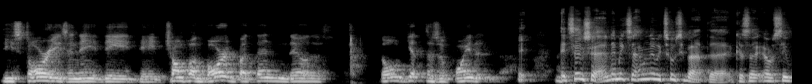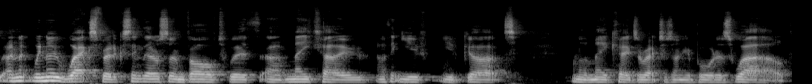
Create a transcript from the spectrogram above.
these stories and they they they jump on board, but then they'll they'll get disappointed. It, it's interesting. And let me, t- let me talk about that because obviously we know Wexford because I think they're also involved with uh, Mako, and I think you've you've got one of the Mako directors on your board as well.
